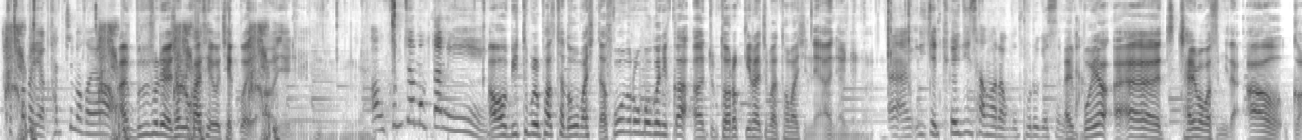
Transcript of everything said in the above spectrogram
잠깐만요. 같이 먹어요. 아 무슨 소리야? 절로 가세요. 제 거예요. 어, 예, 예. 아, 혼자 먹다니. 어 미트볼 파스타 너무 맛있다. 손으로 먹으니까 아, 좀 더럽긴 하지만 더 맛있네. 아니 아니 아니. 아, 이제 돼지 상어라고 부르겠습니다. 아니 뭐야? 아, 아, 잘 먹었습니다. 아우 꺽.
